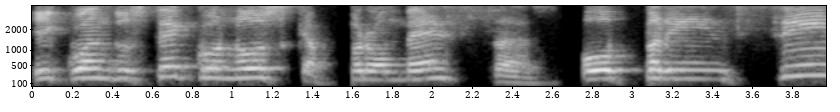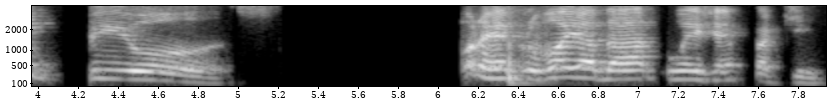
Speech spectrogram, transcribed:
y cuando usted conozca promesas o principios, por ejemplo, voy a dar un ejemplo aquí.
